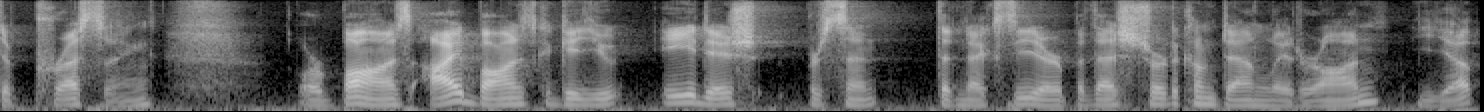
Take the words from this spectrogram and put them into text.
depressing. Or bonds. I bonds could get you 8ish percent the next year, but that's sure to come down later on. Yep.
